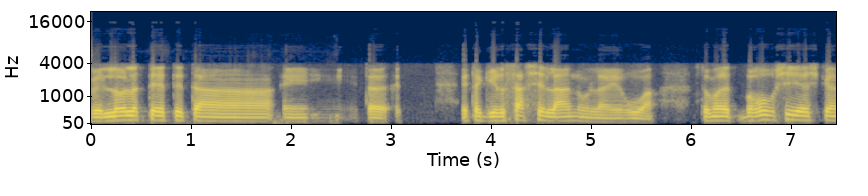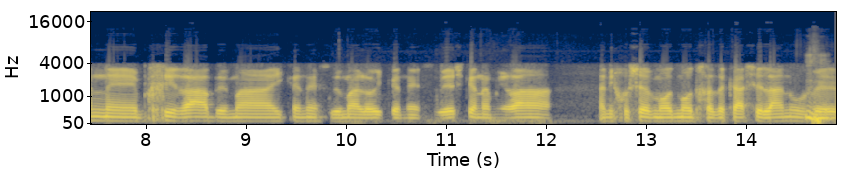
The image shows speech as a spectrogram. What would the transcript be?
ולא לתת את, ה, אה, את, ה, את, הגרסה שלנו לאירוע. זאת אומרת, ברור שיש כאן אה, בחירה במה ייכנס ומה לא ייכנס, ויש כאן אמירה, אני חושב, מאוד מאוד חזקה שלנו. ו,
